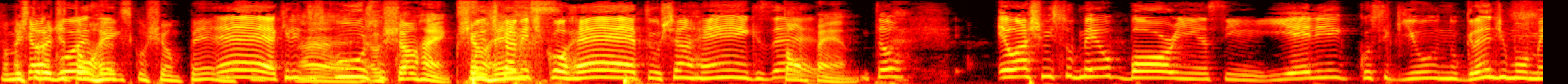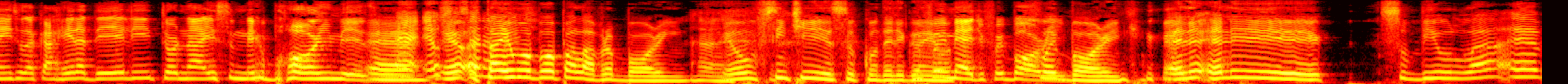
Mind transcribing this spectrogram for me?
Uma mistura de Tom coisa- Hanks com champagne. é, aquele É, discurso é o Sean Hanks. Politicamente Hanks. correto, Sean Hanks, é. Tom Penn. Então, eu acho isso meio boring, assim. E ele conseguiu, no grande momento da carreira dele, tornar isso meio boring mesmo. É, É, eu sinceramente- tá aí uma boa palavra, boring. É. Eu senti isso quando ele Não ganhou. foi médio, foi boring. Foi boring. ele, ele subiu lá. É,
